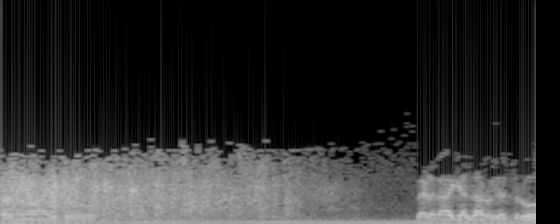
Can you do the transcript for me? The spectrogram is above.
ಪ್ರಣಯವಾಯಿತು ಬೆಳಗಾಗಿ ಎಲ್ಲರೂ ಎದ್ದರು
